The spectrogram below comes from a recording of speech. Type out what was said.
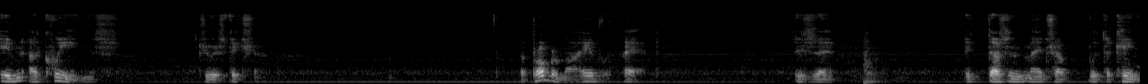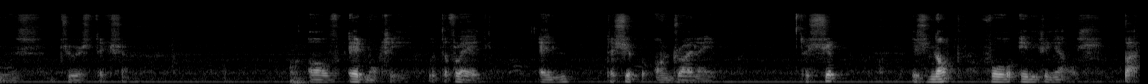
in a Queen's jurisdiction. The problem I have with that is that it doesn't match up with the King's jurisdiction of Admiralty with the flag and the ship on dry land. The ship is not for anything else but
